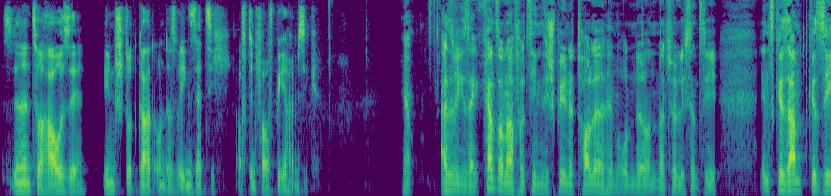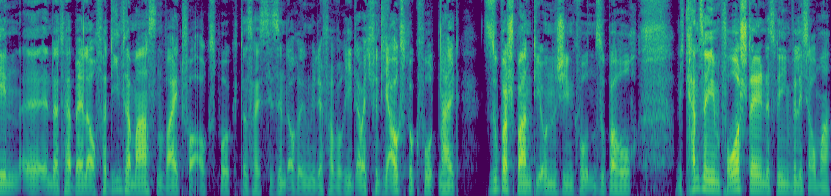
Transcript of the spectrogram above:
sondern zu Hause in Stuttgart und deswegen setze ich auf den VfB Heimsieg. Ja, also wie gesagt, ich kann es auch nachvollziehen, sie spielen eine tolle Hinrunde und natürlich sind sie insgesamt gesehen äh, in der Tabelle auch verdientermaßen weit vor Augsburg. Das heißt, sie sind auch irgendwie der Favorit, aber ich finde die Augsburg-Quoten halt super spannend, die Unentschieden-Quoten super hoch. Und ich kann es mir eben vorstellen, deswegen will ich auch mal,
